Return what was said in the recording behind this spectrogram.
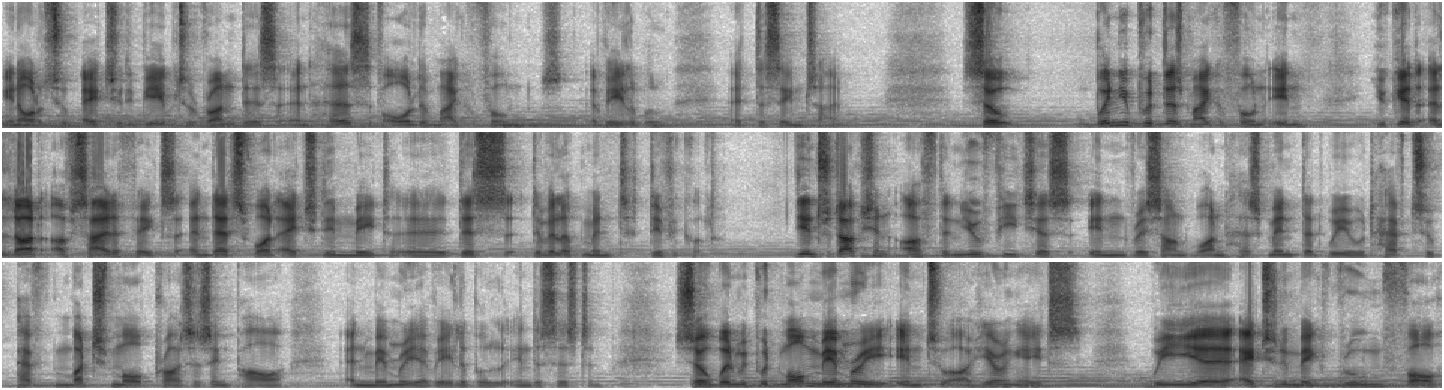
in order to actually be able to run this and has all the microphones available at the same time. So when you put this microphone in, you get a lot of side effects and that's what actually made uh, this development difficult. The introduction of the new features in ReSound One has meant that we would have to have much more processing power and memory available in the system. So when we put more memory into our hearing aids, we uh, actually make room for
